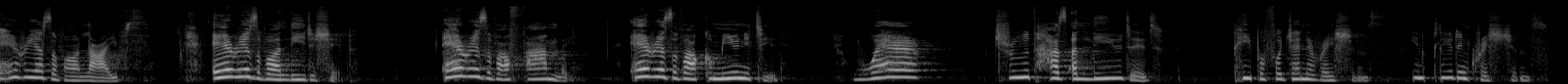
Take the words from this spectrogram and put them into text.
areas of our lives, areas of our leadership, areas of our family, areas of our community where truth has eluded people for generations, including Christians.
